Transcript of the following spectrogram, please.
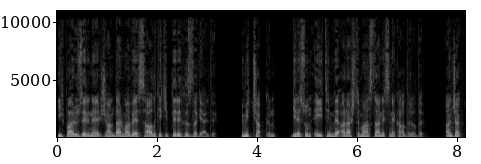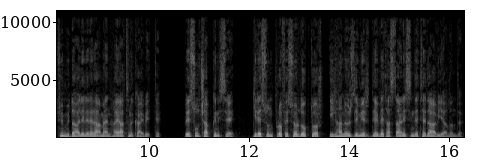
İhbar üzerine jandarma ve sağlık ekipleri hızla geldi. Ümit Çapkın, Giresun Eğitim ve Araştırma Hastanesi'ne kaldırıldı. Ancak tüm müdahalelere rağmen hayatını kaybetti. Resul Çapkın ise Giresun Profesör Doktor İlhan Özdemir Devlet Hastanesi'nde tedaviye alındı.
